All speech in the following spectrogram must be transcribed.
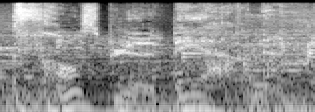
France Bleu Béarn.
